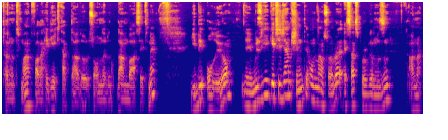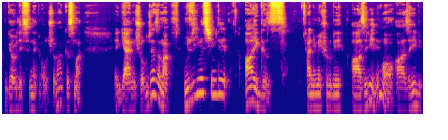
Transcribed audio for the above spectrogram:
tanıtma falan hediye kitap daha doğrusu onlardan bahsetme gibi oluyor. E, müziğe geçeceğim şimdi. Ondan sonra esas programımızın ana gövdesini oluşturan kısma e, gelmiş olacağız ama müziğimiz şimdi Aygız. Hani meşhur bir Azeri değil mi o? Azeri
